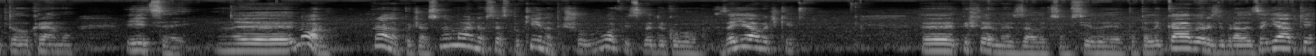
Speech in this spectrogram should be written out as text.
від того крему. І цей. Е, норм. Ранок почався нормально, все спокійно, пішов в офіс, видрукував заявочки. Е, пішли ми з Алексом, сіли, попили кави, розібрали заявки.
